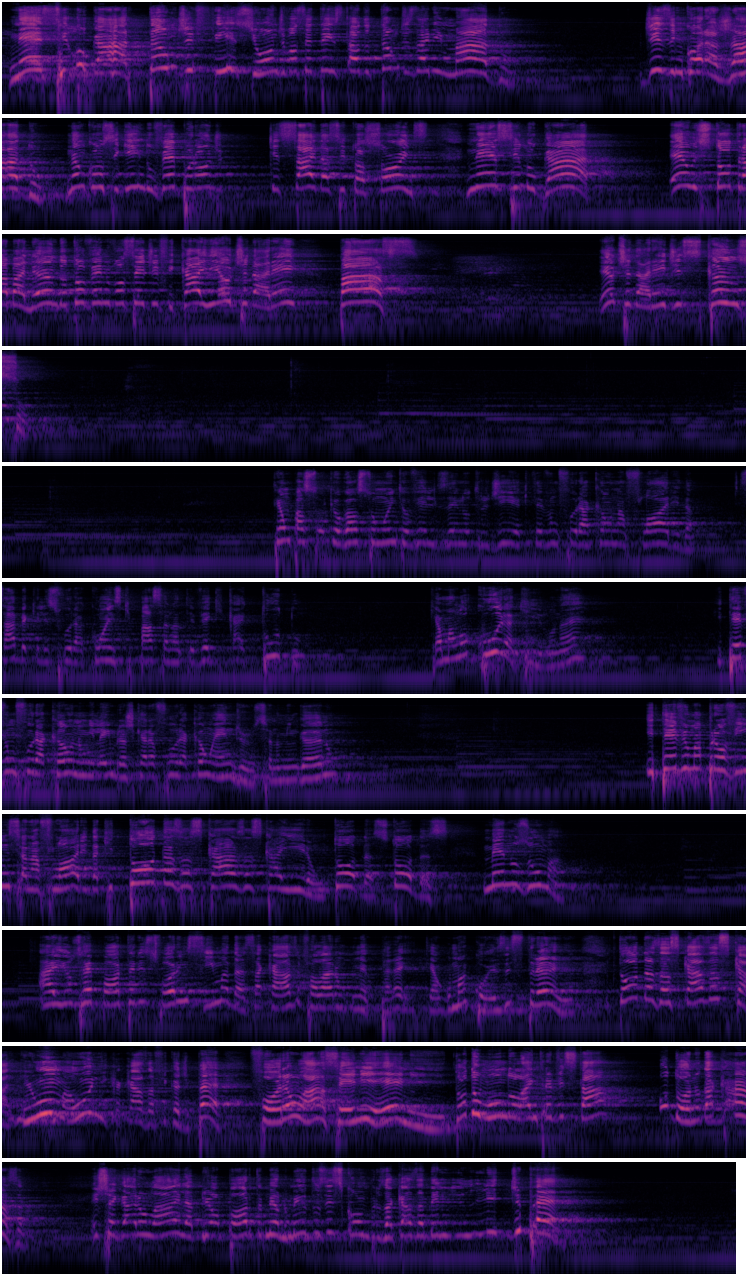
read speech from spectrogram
Nesse lugar tão difícil, onde você tem estado tão desanimado, desencorajado, não conseguindo ver por onde que sai das situações, nesse lugar, eu estou trabalhando, eu estou vendo você edificar e eu te darei paz, eu te darei descanso. Tem um pastor que eu gosto muito, eu vi ele dizendo outro dia que teve um furacão na Flórida. Sabe aqueles furacões que passa na TV que cai tudo? Que é uma loucura aquilo, né? E teve um furacão, não me lembro, acho que era furacão Andrew, se eu não me engano. E teve uma província na Flórida que todas as casas caíram, todas, todas, menos uma. Aí os repórteres foram em cima dessa casa e falaram: Meu, peraí, tem alguma coisa estranha. Todas as casas caem, e uma única casa fica de pé. Foram lá, CNN, todo mundo lá entrevistar o dono da casa. E chegaram lá, ele abriu a porta, meu, no meio dos escombros, a casa dele de pé.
